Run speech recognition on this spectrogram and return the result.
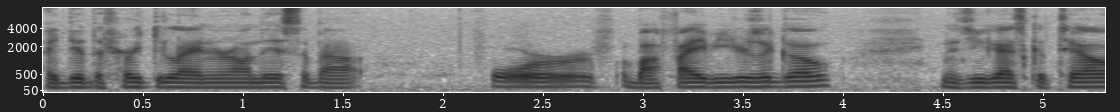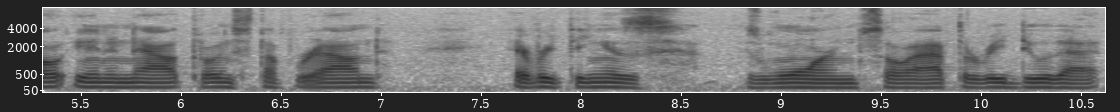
I did the Herculiner on this about four, about five years ago. And as you guys could tell, in and out, throwing stuff around, everything is is worn, so I have to redo that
